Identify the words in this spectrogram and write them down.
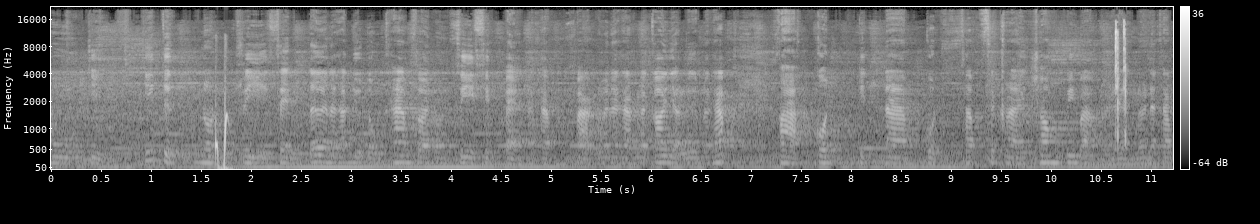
บูจิที่ตึกนนทรีเซ็นเตอร์นะครับ อยู่ตรงข้ามซอยนนทรี18 นะครับ ฝากด้วยนะครับ แล้วก็อย่าลืมนะครับ ฝากกดติดตามกด Subscribe ช่องพี่บ่าวแรงด้วยนะครับ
